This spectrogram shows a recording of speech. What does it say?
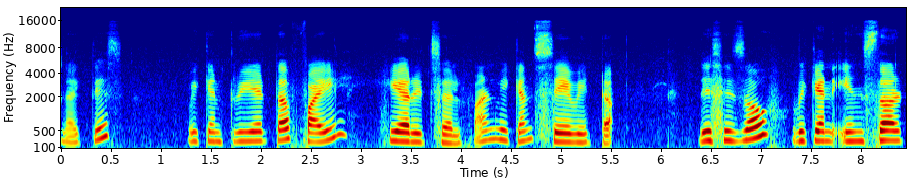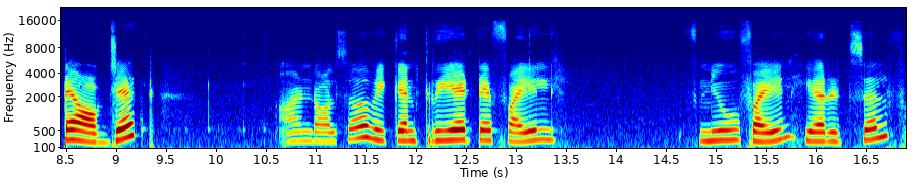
Like this. We can create the file here itself and we can save it. This is how we can insert a object and also we can create a file new file here itself.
